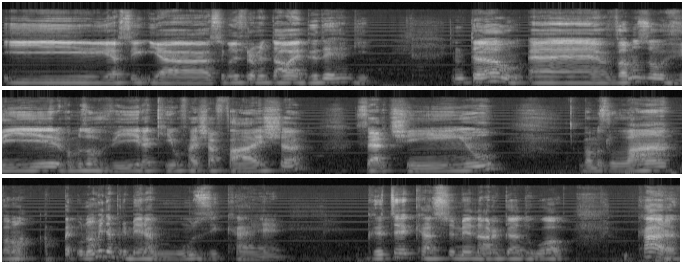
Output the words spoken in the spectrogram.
e a, e a segunda instrumental é Gudehanggi. Então, é, vamos ouvir, vamos ouvir aqui o faixa a faixa, certinho. Vamos lá, vamos lá. O nome da primeira música é Gute Kasume Gaduo. Cara,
